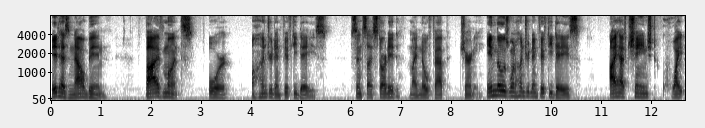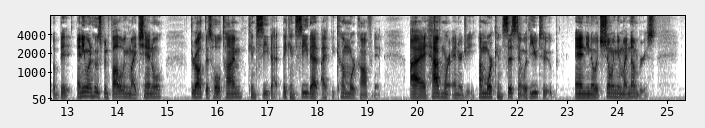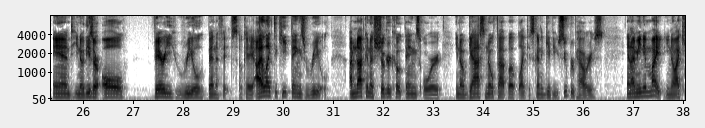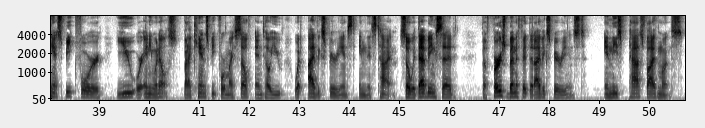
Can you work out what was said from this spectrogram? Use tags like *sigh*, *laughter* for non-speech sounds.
It has now been five months or 150 days since I started my NoFap journey. In those 150 days, I have changed quite a bit. Anyone who's been following my channel throughout this whole time can see that. They can see that I've become more confident. I have more energy. I'm more consistent with YouTube. And, you know, it's showing in my numbers. And, you know, these are all very real benefits, okay? I like to keep things real. I'm not to sugarcoat things or, you know, gas nofap up like it's to give you superpowers. And I mean, it might. You know, I can't speak for you or anyone else, but I can speak for myself and tell you what I've experienced in this time. So, with that being said, the first benefit that I've experienced in these past five months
